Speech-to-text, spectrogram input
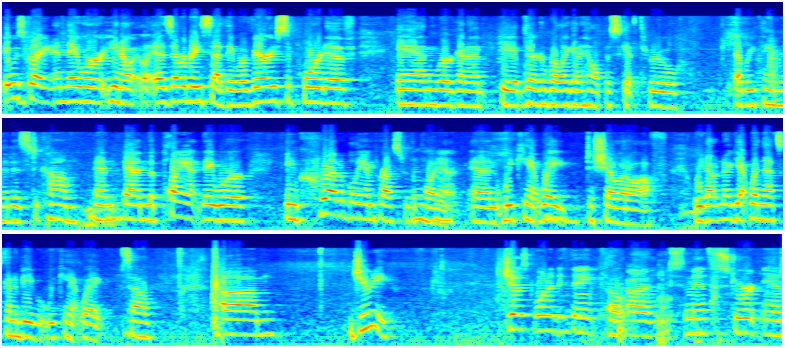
It was great, and they were, you know, as everybody said, they were very supportive, and we're going to be, they're really going to help us get through everything that is to come. And, and the plant, they were incredibly impressed with the plant, and we can't wait to show it off. We don't know yet when that's going to be, but we can't wait. So, um, Judy? Just wanted to thank uh, Samantha Stewart and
